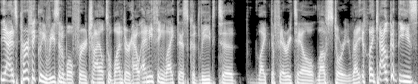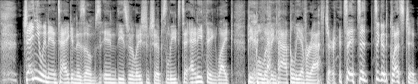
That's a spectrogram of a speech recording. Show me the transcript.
Yeah, it's perfectly reasonable for a child to wonder how anything like this could lead to like the fairy tale love story, right? Like, how could these genuine antagonisms in these relationships lead to anything like people living happily ever after? It's a, it's a, it's a good question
